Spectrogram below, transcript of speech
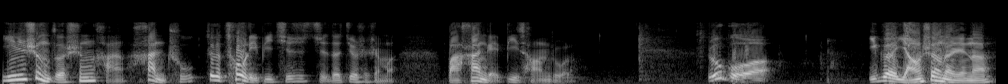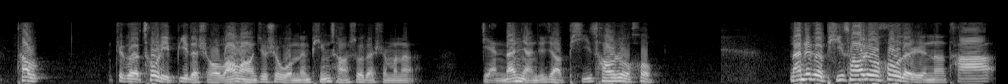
阴盛则生寒，汗出。这个腠理闭其实指的就是什么？把汗给闭藏住了。如果一个阳盛的人呢，他这个腠理闭的时候，往往就是我们平常说的什么呢？简单讲就叫皮糙肉厚。那这个皮糙肉厚的人呢，他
